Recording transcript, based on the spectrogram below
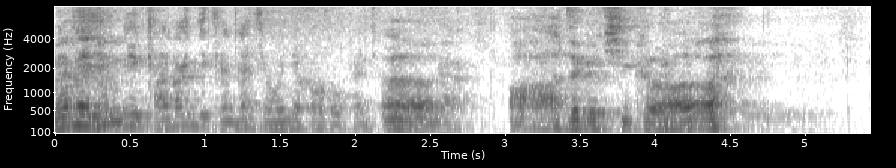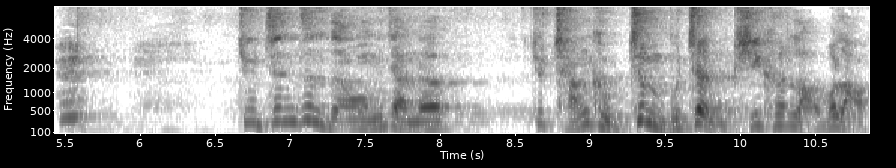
没没，你看那个，你看看瞧，你好好看瞧。嗯，啊，这个皮壳，就真正的我们讲的，就敞口正不正，皮壳老不老，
